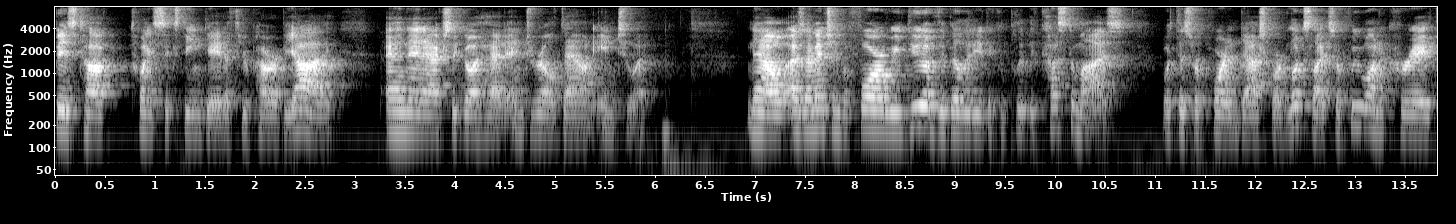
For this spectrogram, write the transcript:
BizTalk 2016 data through Power BI and then actually go ahead and drill down into it. Now, as I mentioned before, we do have the ability to completely customize what this report and dashboard looks like. So if we want to create,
